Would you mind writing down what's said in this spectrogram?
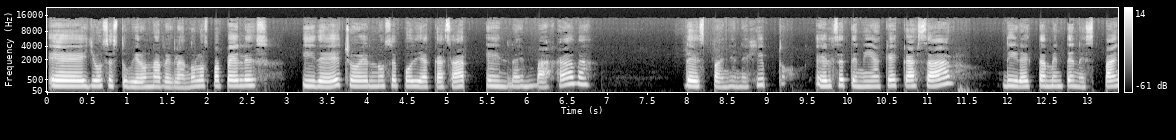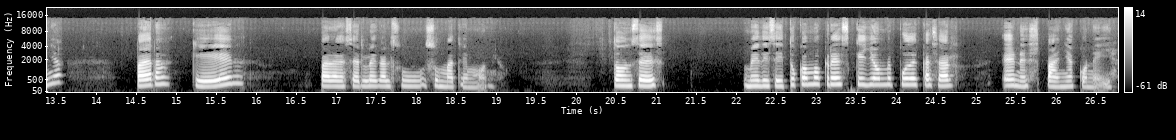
ellos estuvieron arreglando los papeles y de hecho él no se podía casar en la embajada de España en Egipto. Él se tenía que casar directamente en España para que él, para hacer legal su, su matrimonio. Entonces, me dice, ¿y tú cómo crees que yo me pude casar en España con ella?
